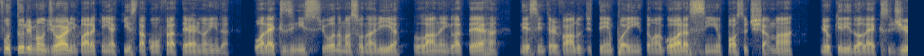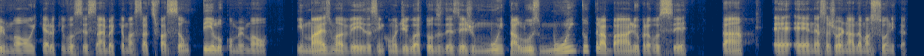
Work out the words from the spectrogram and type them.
futuro irmão de ordem, para quem aqui está como fraterno ainda. O Alex iniciou na maçonaria lá na Inglaterra, nesse intervalo de tempo aí, então agora sim eu posso te chamar, meu querido Alex, de irmão, e quero que você saiba que é uma satisfação tê-lo como irmão. E mais uma vez, assim como eu digo a todos, desejo muita luz, muito trabalho para você, tá? É, é, nessa jornada maçônica.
